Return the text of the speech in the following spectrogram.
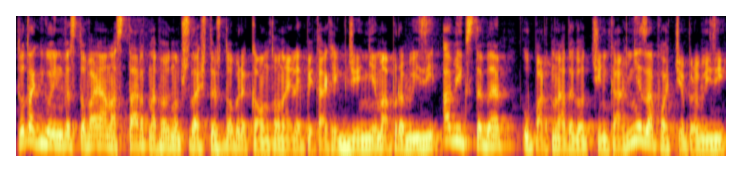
Do takiego inwestowania na start na pewno przyda się też dobre konto, najlepiej takie, gdzie nie ma prowizji, a w XTB u partnera tego odcinka nie zapłacicie prowizji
